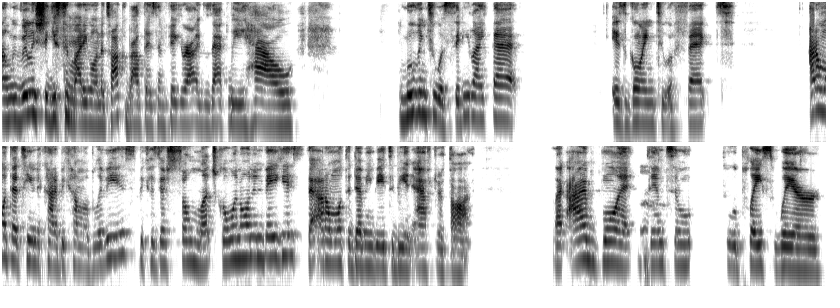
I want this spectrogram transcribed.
Um, we really should get somebody on to talk about this and figure out exactly how moving to a city like that is going to affect I don't want that team to kind of become oblivious because there's so much going on in Vegas that I don't want the WNBA to be an afterthought. Like I want them to move to a place where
